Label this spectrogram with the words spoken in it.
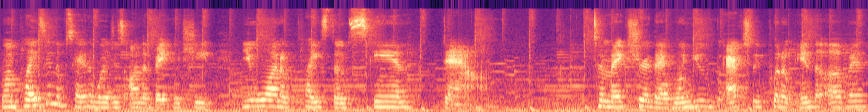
When placing the potato wedges on the baking sheet, you want to place them skin down to make sure that when you actually put them in the oven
